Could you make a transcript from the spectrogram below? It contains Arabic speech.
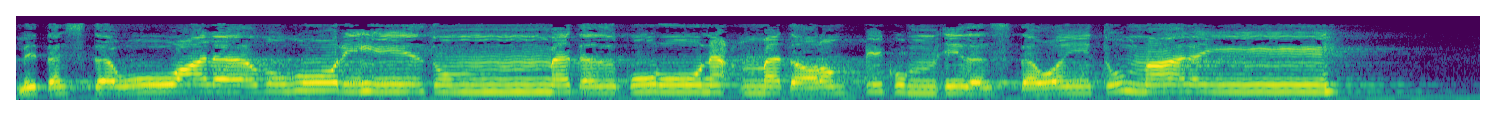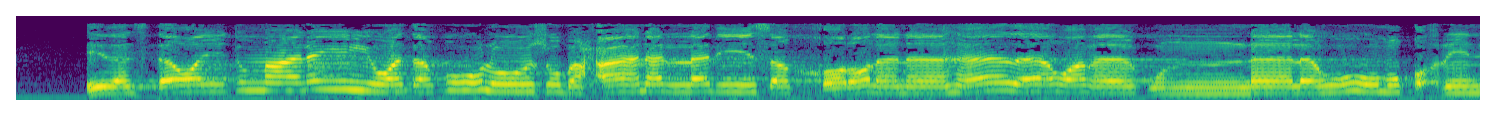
لتستووا على ظهوره ثم تذكروا نعمة ربكم إذا استويتم عليه. إذا استويتم عليه وتقولوا سبحان الذي سخر لنا هذا وما كنا له مقرنين.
